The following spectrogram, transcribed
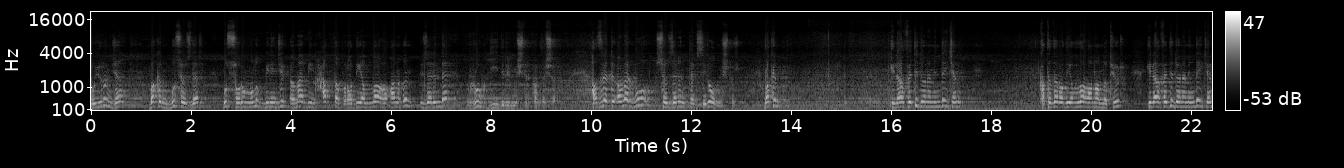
buyurunca bakın bu sözler bu sorumluluk bilinci Ömer bin Hattab radıyallahu anh'ın üzerinde ruh giydirilmiştir kardeşler. Hazreti Ömer bu sözlerin tefsiri olmuştur. Bakın hilafeti dönemindeyken Katada radıyallahu anh anlatıyor. Hilafeti dönemindeyken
